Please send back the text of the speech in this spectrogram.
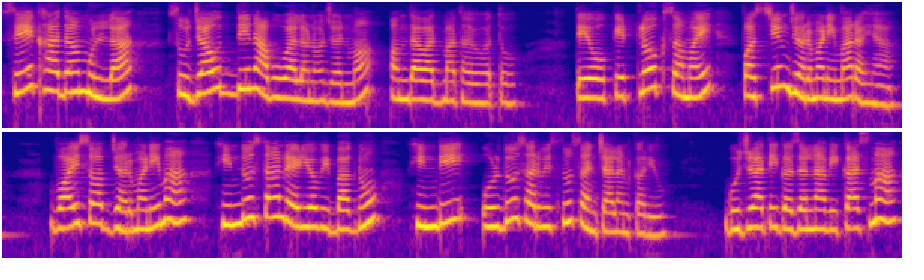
શેખ આદમ મુલ્લા સુજાઉદ્દીન આબુવાલાનો જન્મ અમદાવાદમાં થયો હતો. તેઓ કેટલોક સમય પશ્ચિમ જર્મનીમાં રહ્યા. વોઇસ ઓફ જર્મનીમાં હિન્દુસ્તાન રેડિયો વિભાગનું હિન્દી ઉર્દુ સર્વિસનું સંચાલન કર્યું. ગુજરાતી ગઝલના વિકાસમાં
